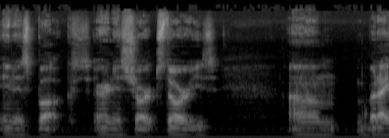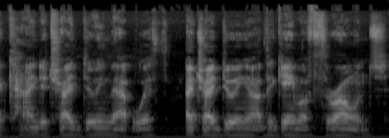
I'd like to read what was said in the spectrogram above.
in his books or in his short stories. Um, but I kind of tried doing that with. I tried doing uh, the Game of Thrones.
